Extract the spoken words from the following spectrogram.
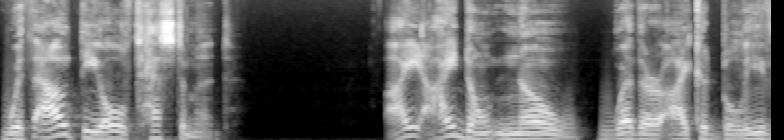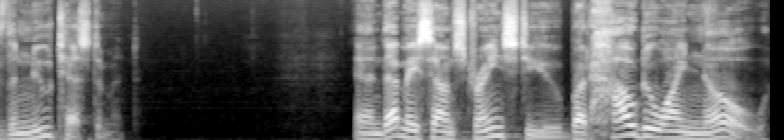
Without the Old Testament, I, I don't know whether I could believe the New Testament. And that may sound strange to you, but how do I know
